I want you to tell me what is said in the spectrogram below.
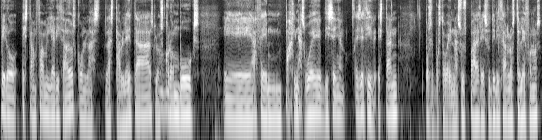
pero están familiarizados con las, las tabletas, los Chromebooks, eh, hacen páginas web, diseñan, es decir, están, por supuesto, ven a sus padres utilizar los teléfonos,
